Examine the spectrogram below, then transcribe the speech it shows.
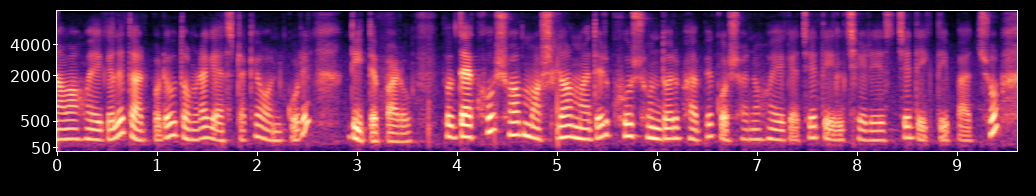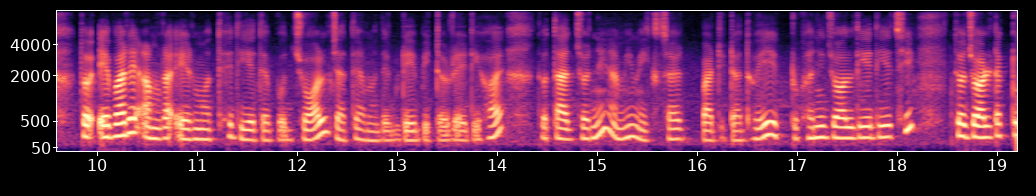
নেওয়া হয়ে গেলে তারপরেও তোমরা গ্যাসটাকে অন করে দিতে পারো। তো দেখো, সব মশলা আমাদের খুব সুন্দরভাবে কষানো হয়ে গেছে, তেল ছেড়ে এসছে। দেখতেই পাচ্ছ। তো এবারে আমরা এর মধ্যে দিয়ে দেব জল যাতে আমাদের গ্রেভিটা রেডি হয়। তো তার জন্যে আমি মিক্সার বাটিটা ধুয়ে একটুখানি জল দিয়ে দিয়েছি। তো জলটা একটু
